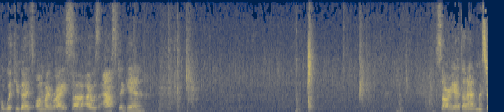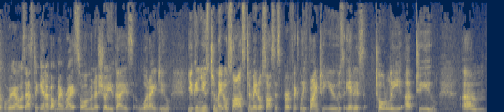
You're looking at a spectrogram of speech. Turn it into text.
with you guys on my rice. Uh, I was asked again Sorry, I thought I had my stuff over here. I was asked again about my rice, so I'm going to show you guys what I do. You can use tomato sauce. Tomato sauce is perfectly fine to use. It is totally up to you. Um,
